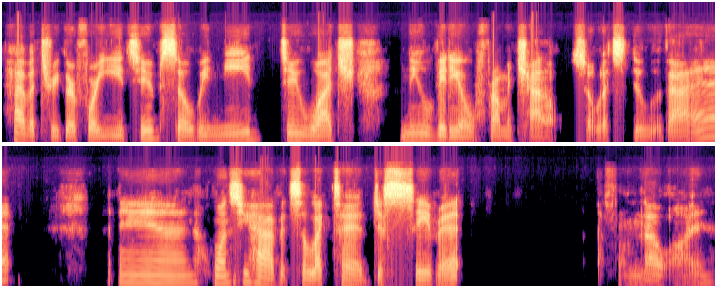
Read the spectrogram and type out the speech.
have a trigger for YouTube. So we need to watch new video from a channel. So let's do that. And once you have it selected, just save it. From now on,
